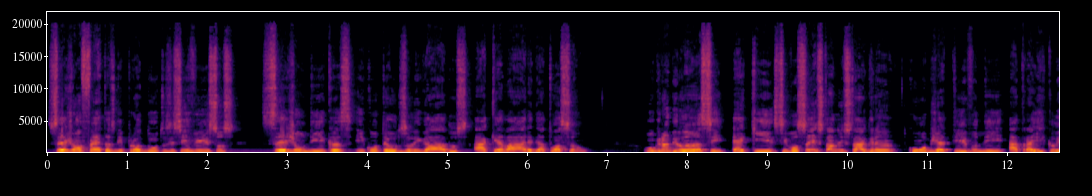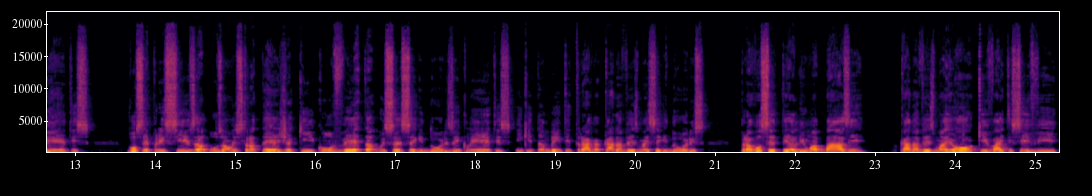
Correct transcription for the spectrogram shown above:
Sejam ofertas de produtos e serviços, sejam dicas e conteúdos ligados àquela área de atuação. O grande lance é que se você está no Instagram com o objetivo de atrair clientes, você precisa usar uma estratégia que converta os seus seguidores em clientes e que também te traga cada vez mais seguidores para você ter ali uma base cada vez maior que vai te servir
